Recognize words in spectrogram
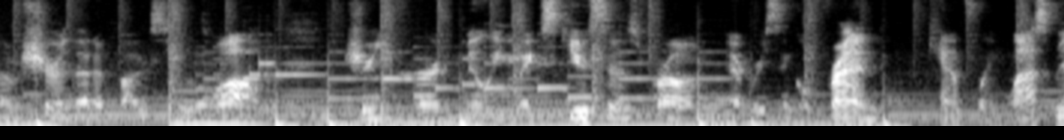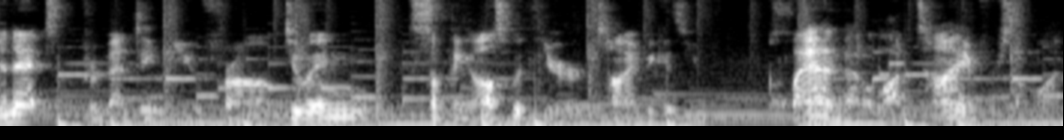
I'm sure that it bugs you as well. I'm sure you've heard a million excuses from every single friend canceling last minute, preventing you from doing something else with your time because you planned that a lot of time for someone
